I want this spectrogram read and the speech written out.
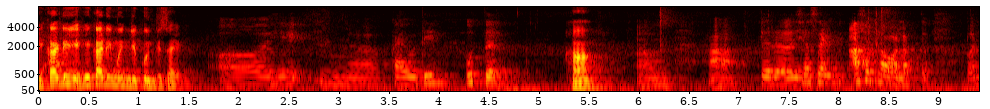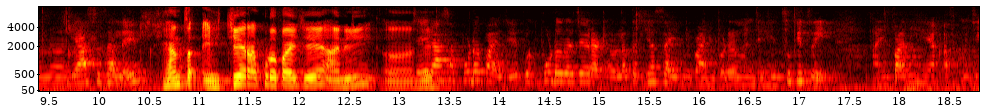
ही काडी ही काडी म्हणजे कोणती साईड अं, हे अं, काय होती? उत्तर. हा. हा तर ह्या साईड असं ठेवावं लागतं. पण हे असं झालंय. ह्यांचा हे चेहरा कुठं पाहिजे आणि अं, हे? चेहरा असा पुढं पाहिजे पण पुढं जर चेहरा ठेवला तर ह्या साईडने पाणी पडेल म्हणजे हे चुकीचं आहे. आणि पाणी हे असं म्हणजे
